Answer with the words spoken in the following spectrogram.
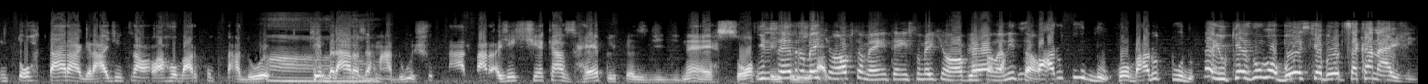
entortaram a grade, entraram lá, roubaram o computador. Ah, Quebraram as não. armaduras, chutaram. para- A gente tinha que as réplicas de, de né, airsoft. Isso entra no usava. making off também, tem isso no making off, já É, falando então. Roubaram tudo. Roubaram tudo. Não, e o que eles não roubou, eles quebrou de sacanagem.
